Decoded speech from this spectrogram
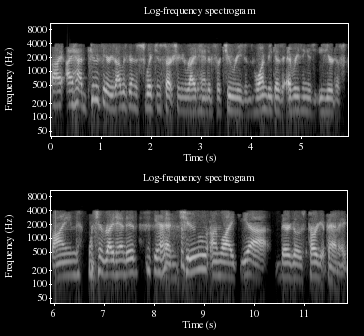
I I had two theories. I was going to switch and start shooting right-handed for two reasons. One, because everything is easier to find when you're right-handed, yeah. and two, I'm like, yeah, there goes target panic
